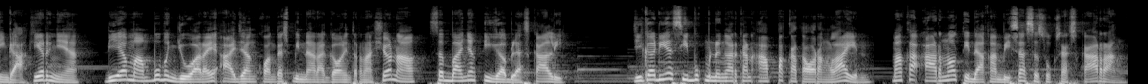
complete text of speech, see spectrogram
Hingga akhirnya, dia mampu menjuarai ajang kontes binaragawan internasional sebanyak 13 kali. Jika dia sibuk mendengarkan apa kata orang lain, maka Arnold tidak akan bisa sesukses sekarang.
